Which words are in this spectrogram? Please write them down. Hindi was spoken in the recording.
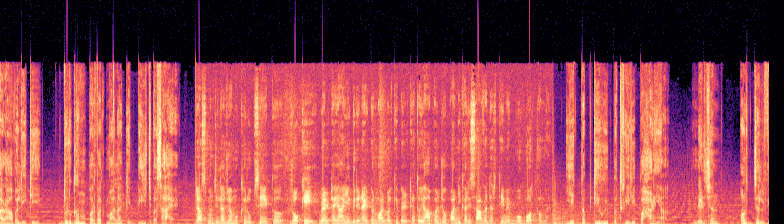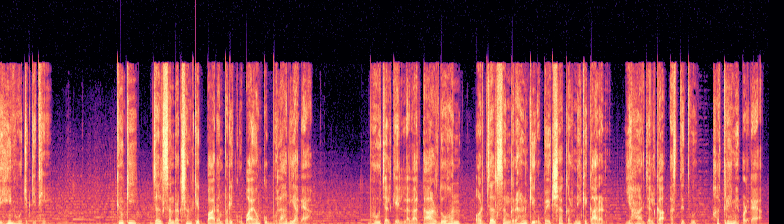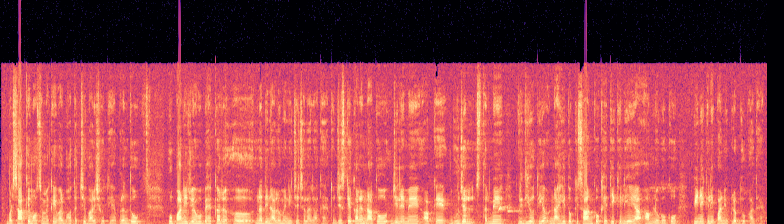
अरावली की दुर्गम पर्वतमाला के बीच बसा है। राजसमंद जिला जो है मुख्य रूप से एक रॉकी बेल्ट है, यहाँ ये ग्रेनाइट और मार्बल की बेल्ट है तो यहाँ पर जो पानी का रिसाव है, धरती में वो बहुत कम है। ये तपती हुई पथरीली पहाड़ियाँ निर्जन और जल विहीन हो चुकी थीं, क्योंकि जल संरक्षण के पारंपरिक उपायों को भुला दिया गया। भूजल के लगातार दोहन और जल संग्रहण की उपेक्षा करने के कारण यहाँ जल का अस्तित्व खतरे में पड़ गया। बरसात के मौसम में कई बार बहुत अच्छी बारिश होती है, परंतु वो पानी जो है वो बहकर नदी नालों में नीचे चला जाता है। तो जिसके कारण ना तो ज़िले में आपके भूजल स्तर में वृद्धि होती है और ना ही तो किसान को खेती के लिए या आम लोगों को पीने के लिए पानी उपलब्ध हो पाता है।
